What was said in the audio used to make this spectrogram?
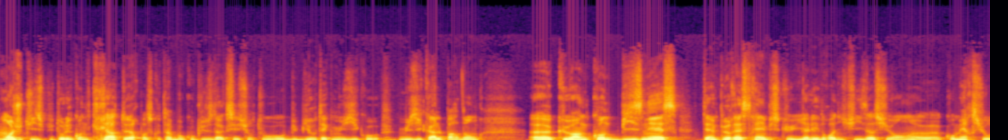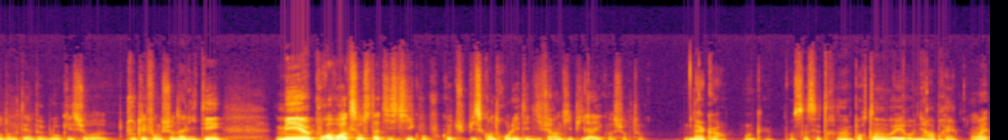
Moi j'utilise plutôt les comptes créateurs parce que tu as beaucoup plus d'accès surtout aux bibliothèques musicaux, musicales pardon, euh, qu'en compte business, tu es un peu restreint puisqu'il y a les droits d'utilisation euh, commerciaux, donc tu es un peu bloqué sur euh, toutes les fonctionnalités. Mais euh, pour avoir accès aux statistiques, pour que tu puisses contrôler tes différents KPI, quoi, surtout. D'accord. ok. Bon, ça c'est très important, on va y revenir après. Ouais.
